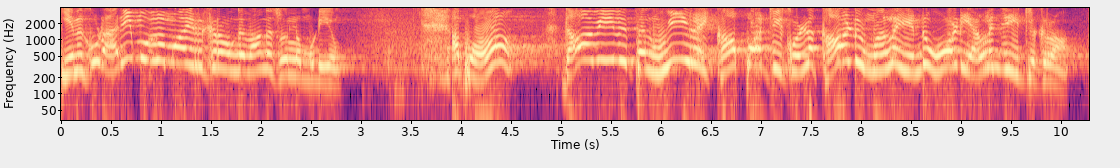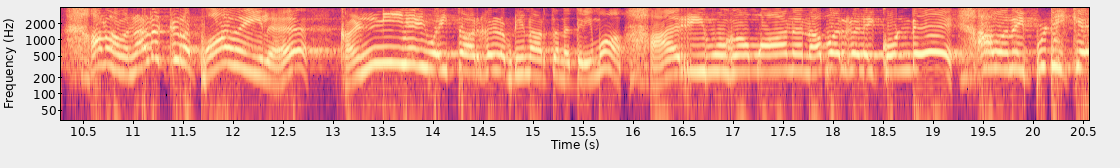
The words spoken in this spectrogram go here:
எனக்கு கூட அறிமுகமாக இருக்கிறவங்க தாங்க சொல்ல முடியும். அப்போ தாவீது தன் உயிரை காப்பாற்றிக் கொள்ள காடு மலை என்று ஓடி அலைஞ்சிக்கிட்டு இருக்கிறான் ஆனா அவன் நடக்கிற பாதையில கண்ணியை வைத்தார்கள் அப்படின்னு அர்த்தம் என்ன தெரியுமா? அறிமுகமான நபர்களை கொண்டே அவனை பிடிக்க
